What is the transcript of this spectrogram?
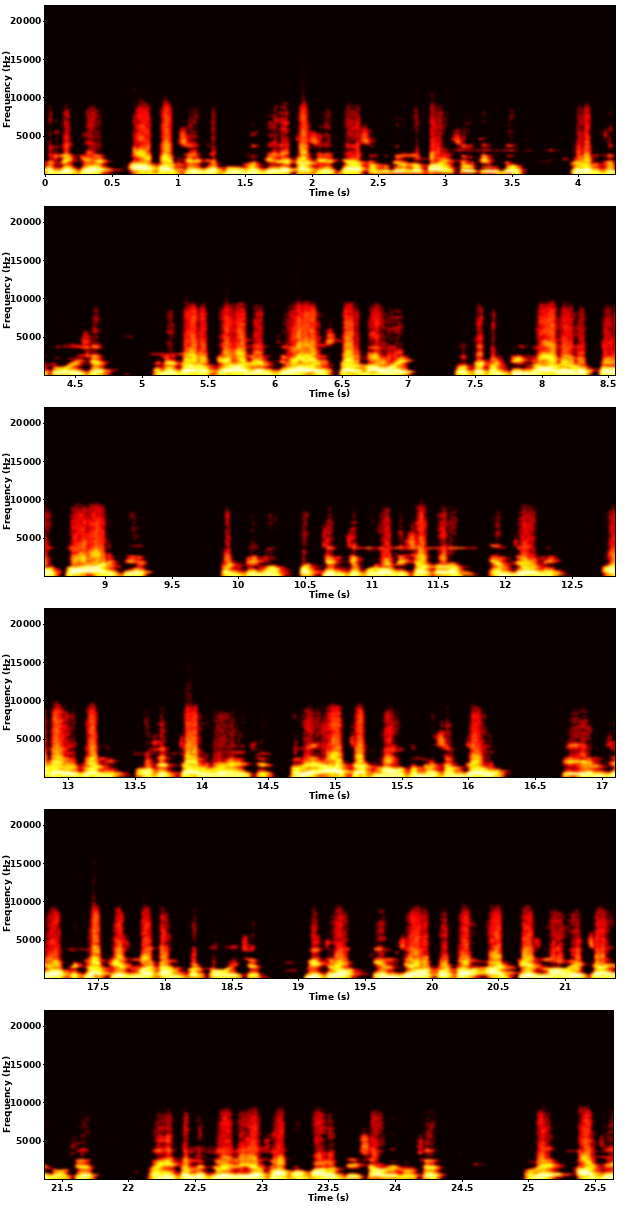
એટલે કે આ ભાગ છે જે ભૂમધ્ય રેખા છે, ત્યાં સમુદ્રનું પાણી સૌથી વધુ ગરમ થતું હોય છે. અને ધારો કે હાલ એમ જેવો આ વિસ્તારમાં હોય, તો તે કન્ટિન્યુ આગળ વધતો વધતો આ રીતે કન્ટિન્યુ પશ્ચિમથી પૂર્વ દિશા તરફ એમ જેઓની આગળ વધવાની પ્રોસેસ ચાલુ રહે છે. હવે આ ચાર્ટમાં હું તમને સમજાવું કે એમજેઓ કેટલા ફેઝમાં કામ કરતો હોય છે. મિત્રો એમજેઓ ટોટલ આઠ ફેઝમાં વહેંચાયેલો છે. અહીં તમે જોઈ રહ્યા છો, આપણો ભારત દેશ આવેલો છે. હવે આ જે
